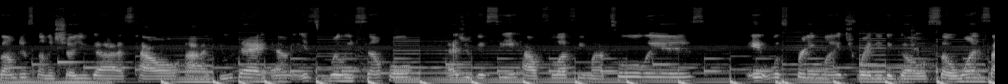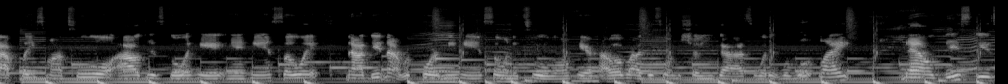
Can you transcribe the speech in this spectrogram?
So I'm just going to show you guys how I do that. And it's really simple. As you can see how fluffy my tulle is it was pretty much ready to go. So once I place my tulle, I'll just go ahead and hand sew it. Now I did not record me hand sewing the tulle on here. However, I just wanted to show you guys what it would look like. Now this is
